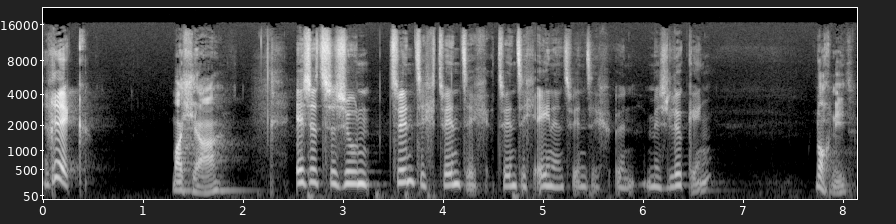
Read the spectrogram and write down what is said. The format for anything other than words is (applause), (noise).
Rick, Masja, is het seizoen 2020-2021 een mislukking? nog niet.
